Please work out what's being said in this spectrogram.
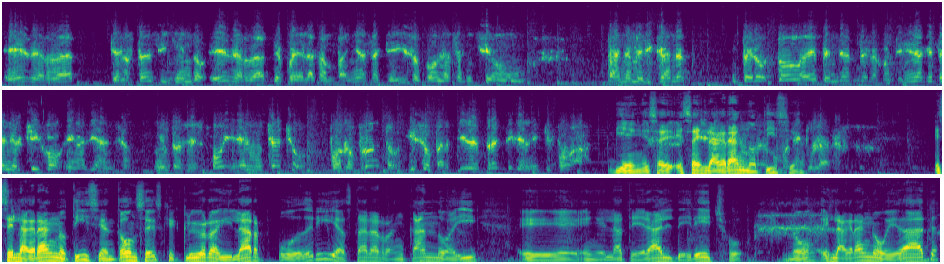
es verdad. Que lo están siguiendo, es verdad, después de la campañaza que hizo con la selección panamericana. Pero todo va a depender de la continuidad que tenga el chico en Alianza. Entonces, hoy el muchacho, por lo pronto, hizo partido de práctica en el equipo A. Bien, esa, esa es la gran noticia. Esa es la gran noticia entonces, que Kluivert Aguilar podría estar arrancando ahí eh, en el lateral derecho, ¿no? Es la gran novedad.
